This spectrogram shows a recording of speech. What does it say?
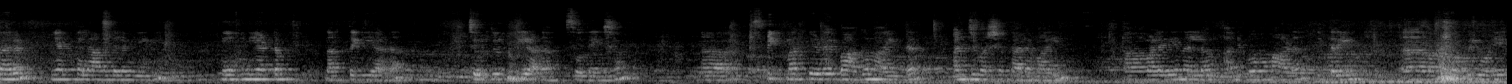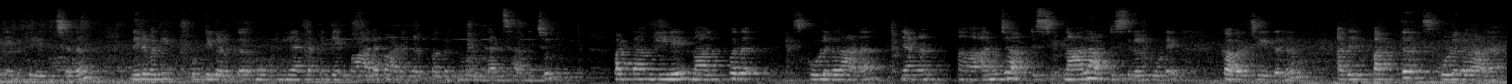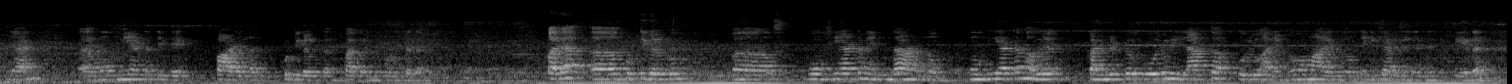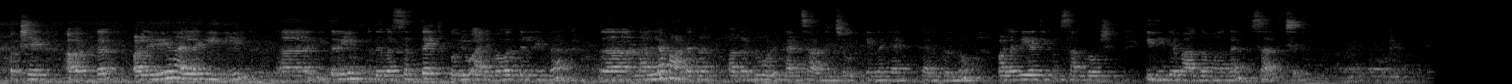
നമസ്കാരം. ഞാൻ കലാമണ്ഡലം ദേവി മോഹിനിയാട്ടം നർത്തകിയാണ് ചെറുതുർത്തിയാണ് സ്വദേശം. സ്പിക് മാർക്കയുടെ ഭാഗമായിട്ട് അഞ്ചു വർഷക്കാലമായി. വളരെ നല്ല അനുഭവമാണ് ഇത്രയും വർക്ക്ഷോപ്പിലൂടെ എനിക്ക് ലഭിച്ചത്. നിരവധി കുട്ടികൾക്ക് മോഹിനിയാട്ടത്തിന്റെ ബാലപാഠങ്ങൾ പകർന്നു കൊടുക്കാൻ സാധിച്ചു. പട്ടാമ്പിയിലെ നാൽപ്പത് സ്കൂളുകളാണ് ഞങ്ങൾ അഞ്ച് ആർട്ടിസ്റ്റ് നാല് ആർട്ടിസ്റ്റുകൾ കൂടെ കവർ ചെയ്തത്. അതിൽ പത്ത് സ്കൂളുകളാണ് ഞാൻ മോഹിനിയാട്ടത്തിന്റെ പാഠങ്ങൾ കുട്ടികൾക്ക് പകർന്നു കൊടുത്തത്. പല കുട്ടികൾക്കും മോഹിനിയാട്ടം എന്താണെന്നും മോഹിനിയാട്ടം അവർ കണ്ടിട്ട് പോലും ഇല്ലാത്ത ഒരു അനുഭവമായിരുന്നു എനിക്ക് അതിൽ നിന്ന് കിട്ടിയത്. പക്ഷെ അവർക്ക് വളരെ നല്ല രീതിയിൽ ഇത്രയും ദിവസത്തെ ഒരു അനുഭവത്തിൽ നിന്ന് നല്ല പാഠങ്ങൾ പകർന്നു കൊടുക്കാൻ സാധിച്ചു എന്ന് ഞാൻ കരുതുന്നു. വളരെയധികം സന്തോഷം ഇതിന്റെ ഭാഗമാകാൻ സാധിച്ചത്.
